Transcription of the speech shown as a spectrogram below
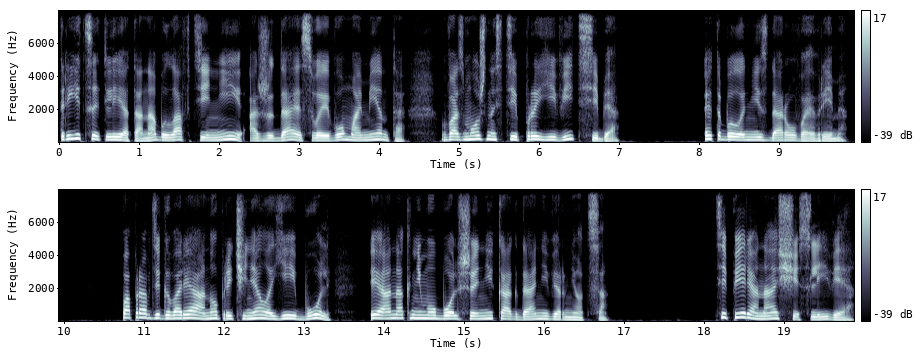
30 лет она была в тени, ожидая своего момента, возможности проявить себя. Это было нездоровое время. По правде говоря, оно причиняло ей боль, и она к нему больше никогда не вернется. Теперь она счастливее.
